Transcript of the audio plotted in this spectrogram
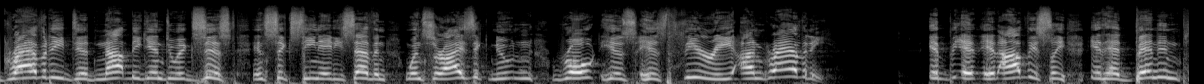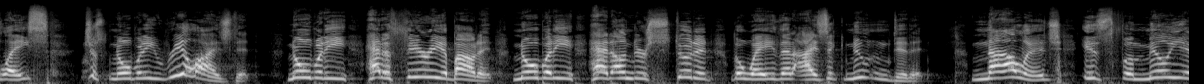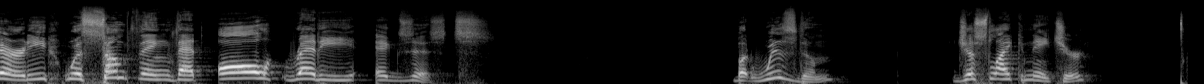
Gravity did not begin to exist in 1687 when Sir Isaac Newton wrote his, his theory on gravity. It, it, it obviously, it had been in place, just nobody realized it. Nobody had a theory about it. Nobody had understood it the way that Isaac Newton did it. Knowledge is familiarity with something that already exists. But wisdom, just like nature,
